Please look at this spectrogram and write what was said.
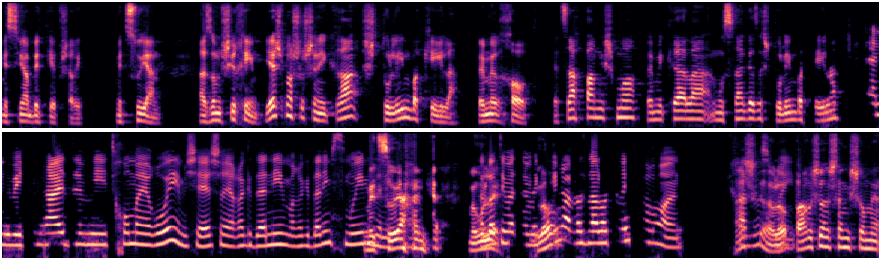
משימה בלתי אפשרית, מצוין. אז ממשיכים, יש משהו שנקרא שתולים בקהילה, במרכאות. יצא לך פעם לשמוע במקרה על המושג הזה, שתולים בקהילה? אני מכירה את זה מתחום האירועים, שיש רקדנים, רקדנים סמויים מצוין, מעולה. אני לא יודעת אם אתה מכיר, לא? אבל זה על אותו עיקרון. אשכרה, לא, פעם ראשונה שאני שומע,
